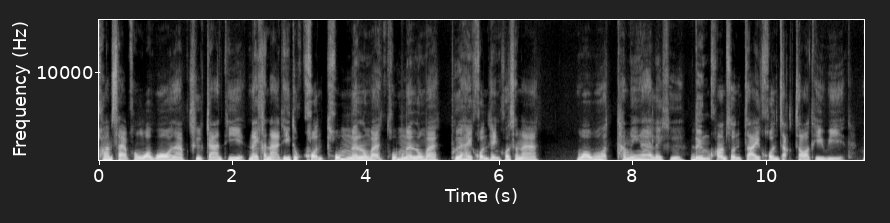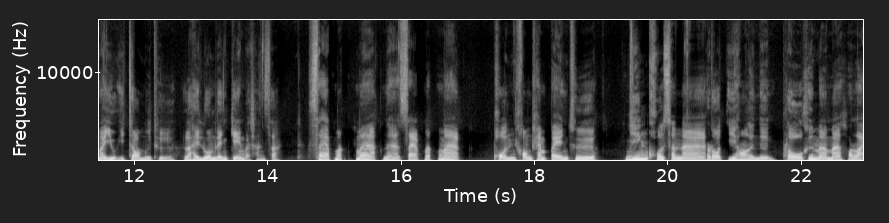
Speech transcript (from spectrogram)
ความแสบของวอลโวนะครับคือการที่ในขณะที่ทุกคนทุ่มเงินลงไปทุ่มเงินลงไปเพื่อให้คนเห็นโฆษณา วอลโวทำง่ายๆเลยคือ ดึงความสนใจคนจากจอทีวี มาอยู่ที่จอมือถือ แล้วให้ร่วมเล่นเกมกับฉันซะแสบมากๆนะฮะแสบมากๆ ผลของแคมเปญคือ ยิ่งโฆษณารถยี่ห้ออื่นๆโผล่ขึ้นมามากเท่าไหร่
